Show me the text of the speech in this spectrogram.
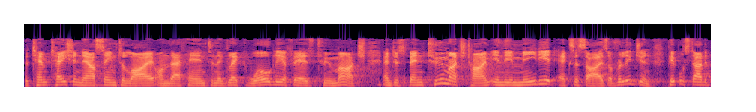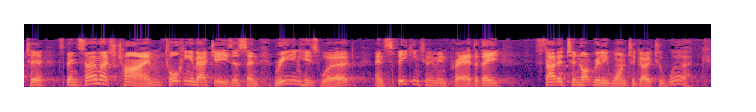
The temptation now seemed to lie on that hand to neglect worldly affairs too much and to spend too much time in the immediate exercise of religion. People started to spend so much time talking about Jesus and reading his word and speaking to him in prayer that they started to not really want to go to work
